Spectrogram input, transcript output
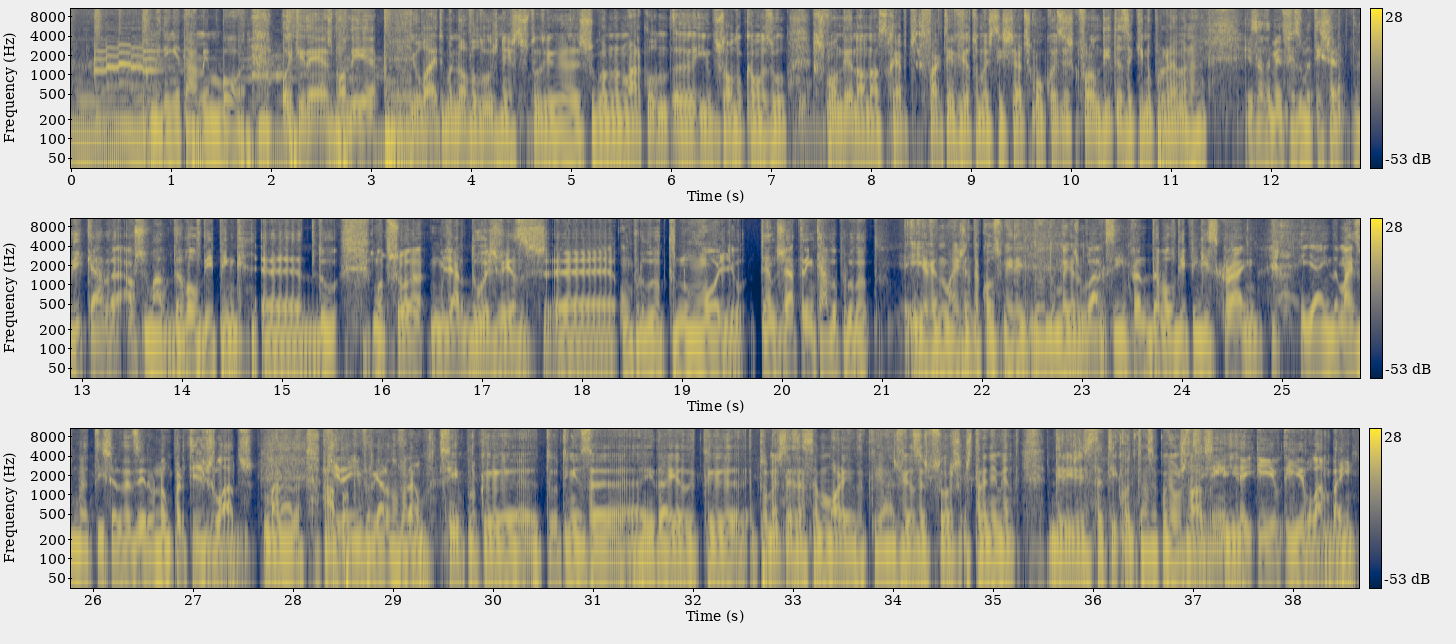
A comidinha estava mesmo boa. 8 e 10, bom dia. E o Light, uma nova luz neste estúdio. Eh, Chegou Nuno Marco eh, e o pessoal do Cão Azul, respondendo ao nosso repto, de facto enviou-te umas t-shirts com coisas que foram ditas aqui no programa, não é? Exatamente, fez uma t-shirt dedicada ao chamado double dipping, eh, do, uma pessoa molhar duas vezes eh, um produto num molho, tendo já trincado o produto. E havendo mais gente a consumir do, do mesmo. Claro que sim, portanto, double dipping is crime. E há ainda mais uma t-shirt a dizer eu não partilho gelados. Mais nada. Ah, que irei porque- envergar no verão. Sim, porque tu tinhas a, a ideia de que, pelo menos tens essa memória de que às vezes as pessoas, estranhamente, dirigem-se a ti quando estás a comer um gelado Sim, e, e, e, e lambem.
